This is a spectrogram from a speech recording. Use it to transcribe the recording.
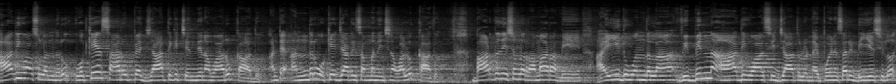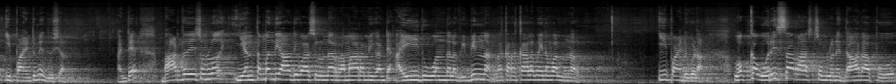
ఆదివాసులందరూ ఒకే సారూప్య జాతికి చెందినవారు కాదు. అంటే అందరూ ఒకే జాతికి సంబంధించిన వాళ్ళు కాదు. భారతదేశంలో రమారమి ఐదు వందల విభిన్న ఆదివాసీ జాతులు ఉన్నాయి. పోయినసారి డిఎస్సిలో ఈ పాయింట్ నేను చూశాను. అంటే భారతదేశంలో ఎంతమంది ఆదివాసులు ఉన్నారు? రమారమిగా అంటే ఐదు వందల విభిన్న రకరకాలమైన వాళ్ళు ఉన్నారు. ఈ పాయింట్ కూడా. ఒక్క ఒరిస్సా రాష్ట్రంలోనే దాదాపు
